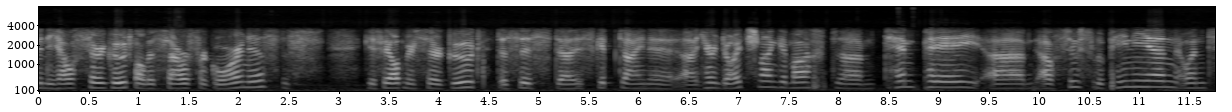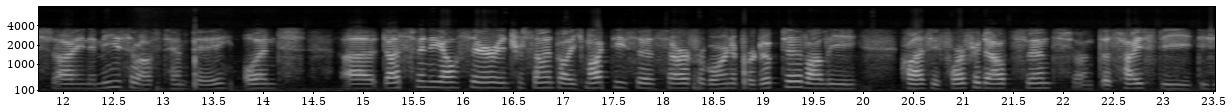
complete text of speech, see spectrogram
finde ich auch sehr gut, weil es sauer vergoren ist. Das gefällt mir sehr gut. Das ist, äh, es gibt eine äh, hier in Deutschland gemacht, ähm, Tempeh äh, aus Süßlupinien und eine Miso aus Tempeh und äh, das finde ich auch sehr interessant, weil ich mag diese sauer vergorene Produkte, weil die quasi vorverdaut sind. Und das heißt, die, die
